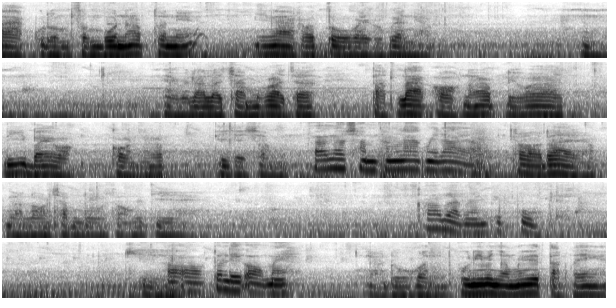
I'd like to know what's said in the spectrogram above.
รากอุดมสมบูรณ์นะครับต้นนี้มีหน้าเขาโตไวกว่าเพื่อนครับอืมเดี๋ยวเวลาเราชำก็อาจจะตัดรากออกนะครับ หรือว่ารีใบออกก่อนนะครับ ที่จะชำแล้วเราชำทั้งรากไม่ได้เหรอก็ได้ครับเดี๋ยวลองชำดูสองวิธีก็แบบนั้นไปปลูกเลยโอเคเอาออกต้นเล็กออกไหมเดี๋ยวดูก่อนพวกนี้มันยังไม่ได้ตัดไว้ไง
